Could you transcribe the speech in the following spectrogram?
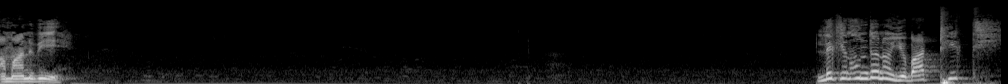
अमानवीय लेकिन उन दिनों यह बात ठीक थी।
